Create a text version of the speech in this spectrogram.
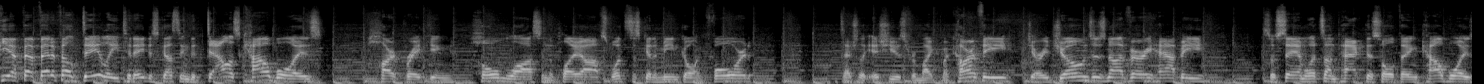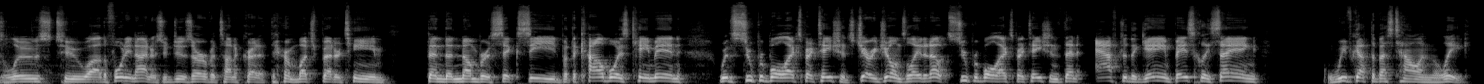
PFF NFL Daily. Today, discussing the Dallas Cowboys' heartbreaking home loss in the playoffs. What's this going to mean going forward? Potentially issues for Mike McCarthy. Jerry Jones is not very happy. So, Sam, let's unpack this whole thing. Cowboys lose to uh, the 49ers, who deserve a ton of credit. They're a much better team than the number six seed, but the Cowboys came in with Super Bowl expectations. Jerry Jones laid it out Super Bowl expectations. Then, after the game, basically saying, We've got the best talent in the league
